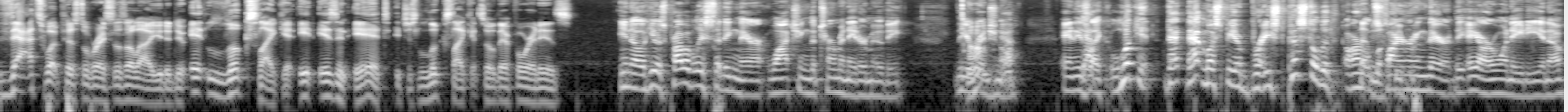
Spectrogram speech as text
that's what pistol braces allow you to do. It looks like it. It isn't it. It just looks like it. So therefore, it is. You know, he was probably sitting there watching the Terminator movie, the uh-huh, original. Yeah. And he's yeah. like, "Look at that! That must be a braced pistol that Arnold's that firing be. there, the AR-180. You know,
